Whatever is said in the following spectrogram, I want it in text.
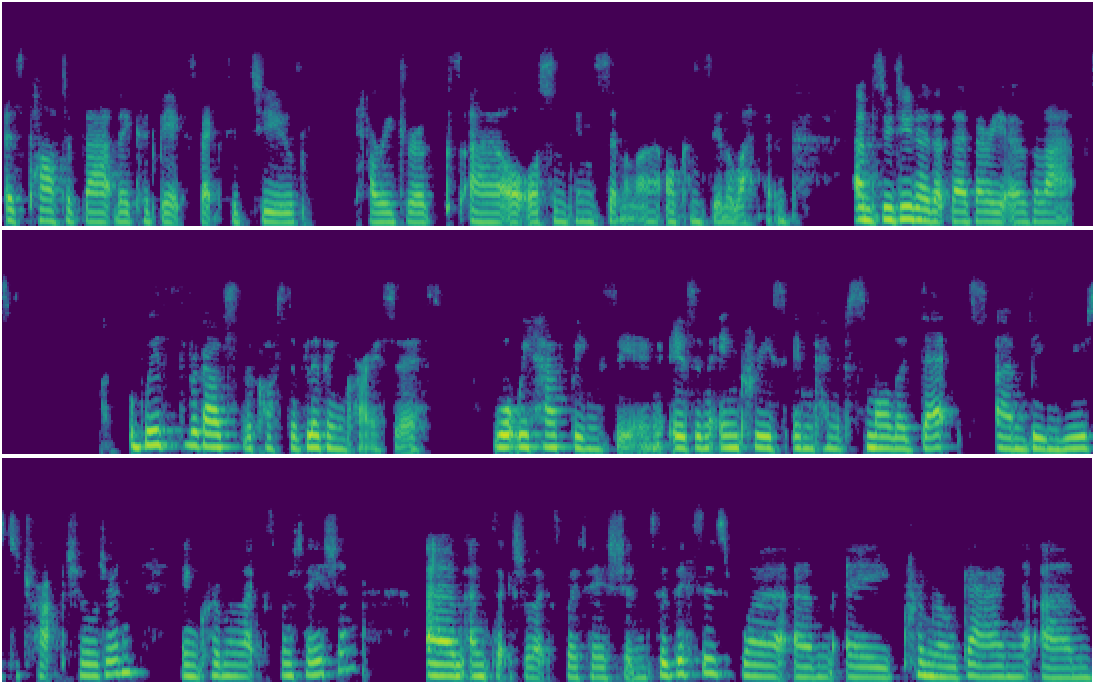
as part of that, they could be expected to carry drugs uh, or, or, something similar or conceal a weapon. Um, so we do know that they're very overlapped. With regards to the cost of living crisis, what we have been seeing is an increase in kind of smaller debts um, being used to trap children in criminal exploitation um, and sexual exploitation. So this is where um, a criminal gang um,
